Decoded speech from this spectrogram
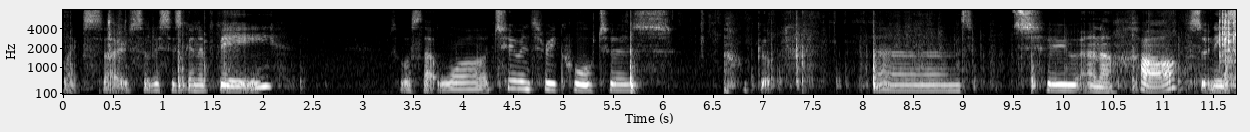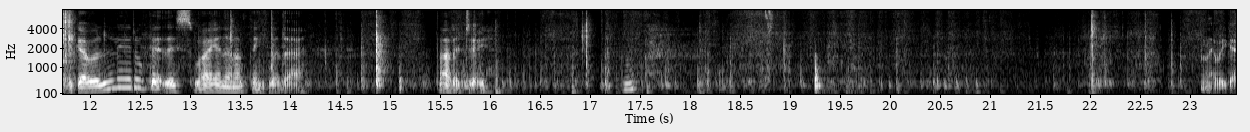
like so. So this is going to be, so what's that, one, two and three quarters, oh god, and two and a half, so it needs to go a little bit this way and then I think we're there. That'll do. There we go.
